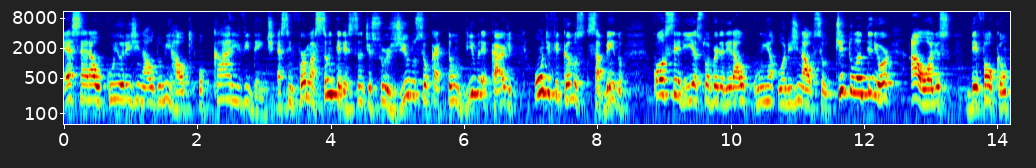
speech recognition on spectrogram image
Essa era a alcunha original do Mihawk, o Clarividente. Essa informação interessante surgiu no seu cartão Vivrecard, onde ficamos sabendo qual seria sua verdadeira alcunha original. Seu título anterior a Olhos de Falcão,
